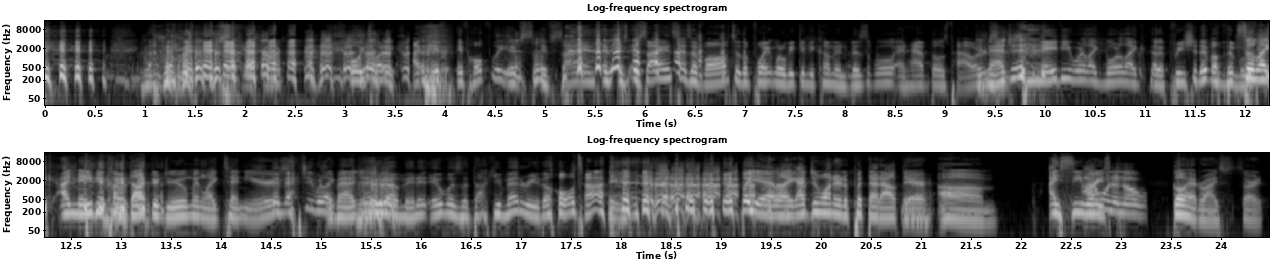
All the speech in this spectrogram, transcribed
it's funny. I, if, if hopefully if, if science if, if science has evolved to the point where we can become invisible and have those powers, Imagine. maybe we're like more like appreciative of the movie. So, like, I may become Doctor Doom in like 10 years. Imagine we're like, Imagine. wait a minute, it was a documentary the whole time. but yeah, like, I just wanted to put that out there. Um, I see where I want to know. Go ahead, Rice. Sorry.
